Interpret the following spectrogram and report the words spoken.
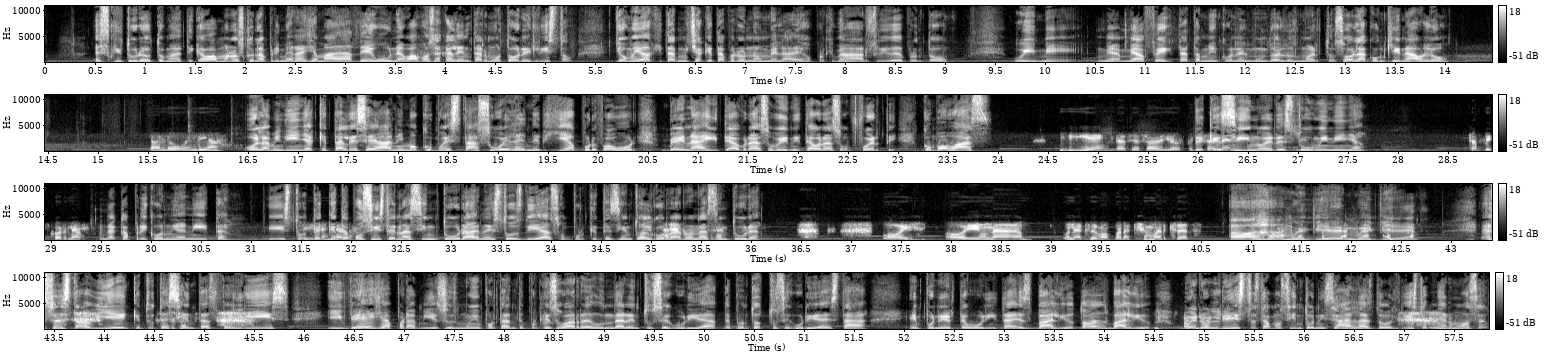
escritura automática. Vámonos con la primera llamada de una. Vamos a calentar motores, ¿listo? Yo me iba a quitar mi chaqueta, pero no me la dejo porque me va a dar frío de pronto. Uy, me, me, afecta también con el mundo de los muertos. Hola, ¿con quién hablo? Hola, buen día. Hola, mi niña, ¿qué tal ese ánimo? ¿Cómo estás? Sube la energía, por favor. Ven ahí, te abrazo, ven y te abrazo fuerte. ¿Cómo vas? Bien, gracias a Dios. ¿De qué signo eres tú, mi niña? Capricornio. Una capricornianita. Listo. ¿Qué te pusiste en la cintura en estos días o por qué te siento algo raro en la cintura? hoy, hoy una, una crema para quemar grasa. Ah, muy bien, muy bien. Eso está bien, que tú te sientas feliz y bella. Para mí eso es muy importante porque eso va a redundar en tu seguridad. De pronto tu seguridad está en ponerte bonita, es válido, todo es válido. Bueno, listo, estamos sintonizadas las dos. ¿Listo, mi hermosa?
